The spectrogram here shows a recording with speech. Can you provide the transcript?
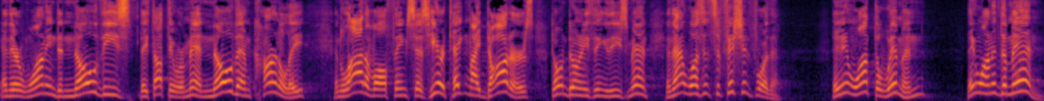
and they're wanting to know these, they thought they were men, know them carnally. And Lot, of all things, says, Here, take my daughters, don't do anything to these men. And that wasn't sufficient for them. They didn't want the women, they wanted the men.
